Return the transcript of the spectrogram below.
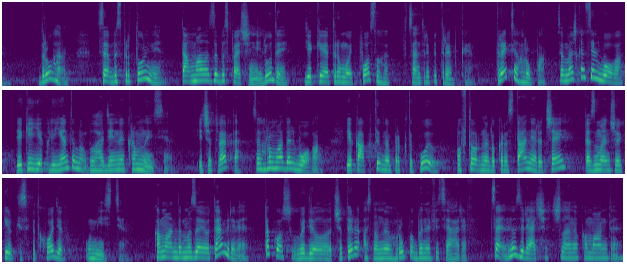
Друге це безпритульні та малозабезпечені люди, які отримують послуги в центрі підтримки. Третя група це мешканці Львова, які є клієнтами благодійної крамниці. І четверта це громада Львова, яка активно практикує повторне використання речей та зменшує кількість відходів у місті. Команда музею у темряві також виділила чотири основних групи бенефіціарів: це незрячі члени команди,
